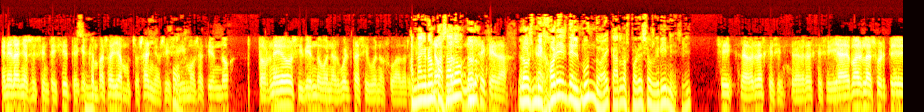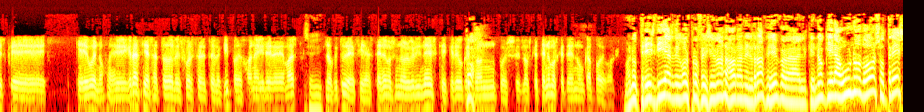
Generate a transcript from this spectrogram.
en el año 67, que es que han pasado ya muchos años y seguimos haciendo torneos y viendo buenas vueltas y buenos jugadores. Anda que no han pasado no, se queda, los mejores del mundo, ¿eh, Carlos, por esos greens, ¿eh? Sí, la verdad es que sí, la verdad es que sí. Y además la suerte es que que bueno, eh, gracias a todo el esfuerzo de todo el equipo, de Juan Aguilera y demás, lo que tú decías, tenemos unos greens que creo que oh. son pues los que tenemos que tener en un campo de golf. Bueno, tres días de golf profesional ahora en el RACE, ¿eh? para el que no quiera uno, dos o tres,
